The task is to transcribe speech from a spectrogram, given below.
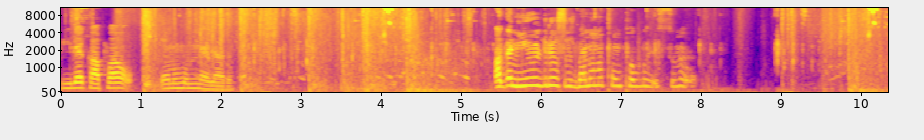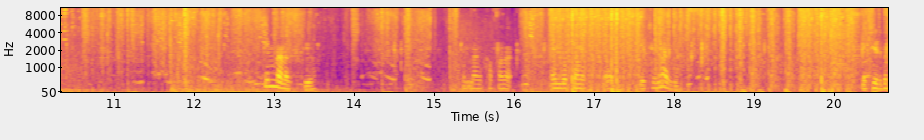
Hile kapa onun bunun evladı. Aga niye öldürüyorsunuz? Ben onun pompalısını Kim bana sıkıyor? Hemen kafana M90 geçirmez mi? Geçirdim.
